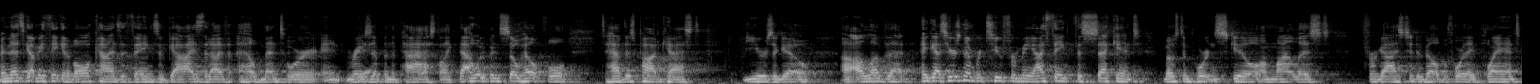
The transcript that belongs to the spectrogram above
And that's got me thinking of all kinds of things of guys that I've helped mentor and raise yeah. up in the past. Like that would have been so helpful to have this podcast years ago. Uh, I love that. Hey guys, here's number two for me. I think the second most important skill on my list for guys to develop before they plant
